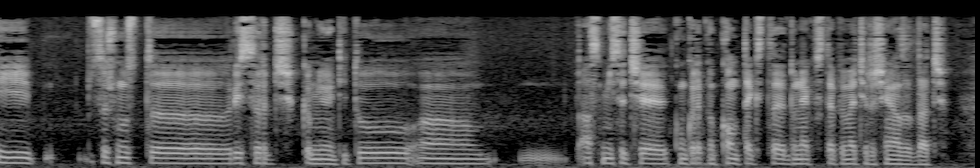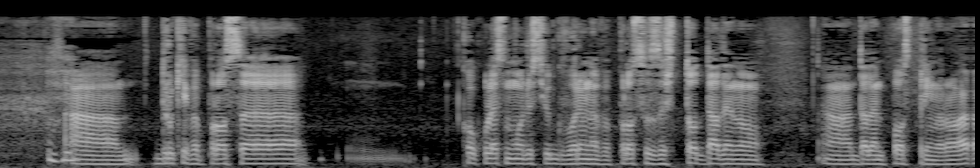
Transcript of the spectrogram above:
и всъщност research комьюнитито аз мисля, че конкретно контекстът е до някаква степен вече решена задача. Mm-hmm. А, друг е въпроса колко лесно може да си отговорим на въпроса защо дадено а, даден пост, примерно.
